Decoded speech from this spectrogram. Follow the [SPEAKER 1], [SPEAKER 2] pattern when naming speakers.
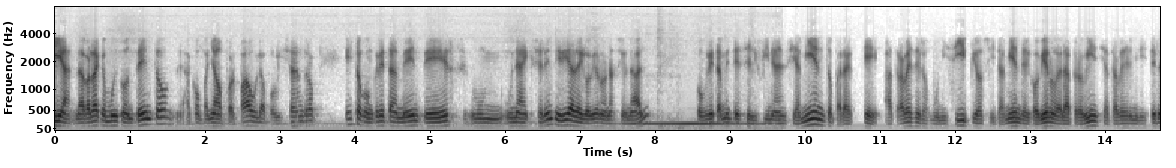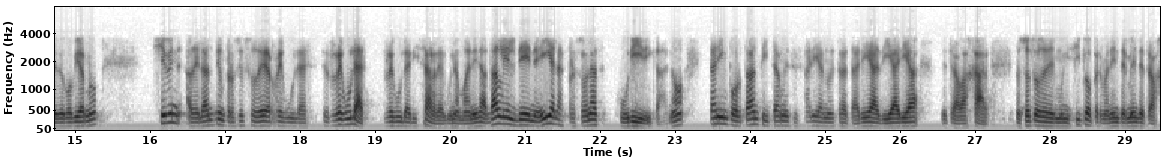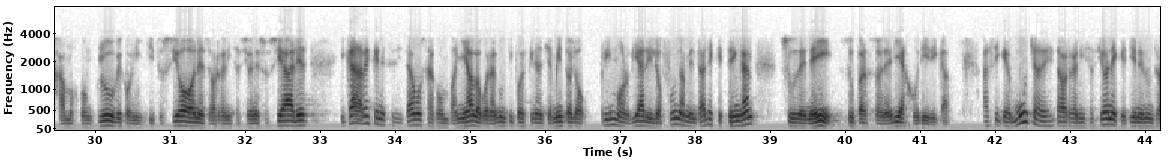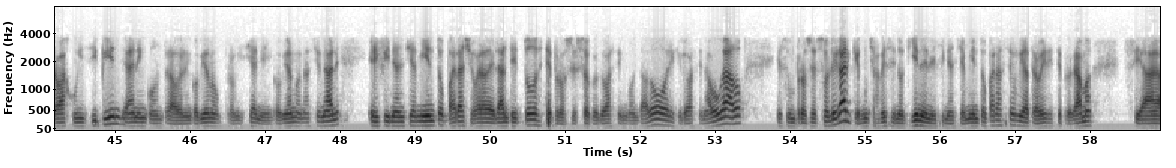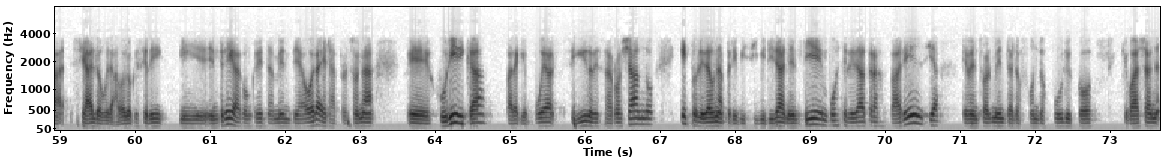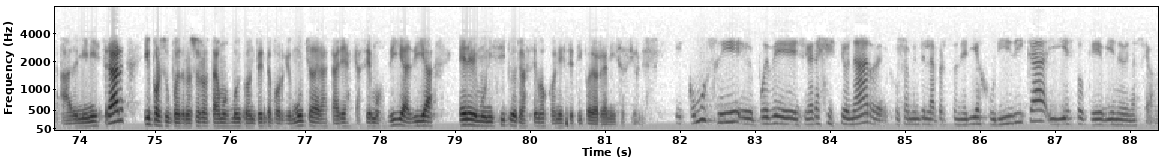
[SPEAKER 1] La verdad que muy contento, acompañado por Paula, por Lisandro. Esto concretamente es una excelente idea del Gobierno Nacional, concretamente es el financiamiento para que a través de los municipios y también del Gobierno de la provincia, a través del Ministerio de Gobierno, lleven adelante un proceso de regular, regular, regularizar de alguna manera, darle el DNI a las personas jurídicas, ¿no? Tan importante y tan necesaria nuestra tarea diaria de trabajar. Nosotros desde el municipio permanentemente trabajamos con clubes, con instituciones, organizaciones sociales, y cada vez que necesitamos acompañarlo con algún tipo de financiamiento, lo primordial y lo fundamental es que tengan su DNI, su personería jurídica. Así que muchas de estas organizaciones que tienen un trabajo incipiente han encontrado en el gobierno provincial y en el gobierno nacional el financiamiento para llevar adelante todo este proceso que lo hacen contadores, que lo hacen abogados, es un proceso legal que muchas veces no tienen el financiamiento para hacerlo y a través de este programa se ha, se ha logrado. Lo que se le entrega concretamente ahora es la persona eh, jurídica para que pueda seguir desarrollando. Esto le da una previsibilidad en el tiempo, esto le da transparencia eventualmente a los fondos públicos que vayan a administrar y por supuesto nosotros estamos muy contentos porque muchas de las tareas que hacemos día a día en el municipio lo hacemos con este tipo de organizaciones.
[SPEAKER 2] ¿Cómo se eh, puede llegar a gestionar eh, justamente la personería jurídica y esto que viene de Nación?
